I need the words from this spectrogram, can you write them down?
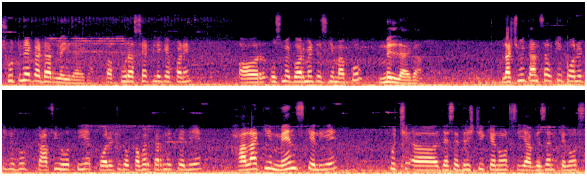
छूटने का डर नहीं रहेगा। तो आप पूरा सेट लेके पढ़ें और उसमें गवर्नमेंट स्कीम आपको मिल जाएगा। लक्ष्मीकांत सर की पॉलिटी की बुक काफ़ी होती है पॉलिटी को कवर करने के लिए, हालाँकि मेंस के लिए कुछ जैसे दृष्टि के नोट्स या विज़न के नोट्स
